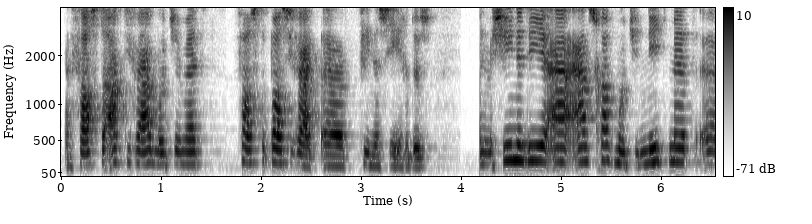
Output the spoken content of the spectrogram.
En vaste activa moet je met vaste passiva eh, financieren. Dus een machine die je aanschaft, moet je niet met eh,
